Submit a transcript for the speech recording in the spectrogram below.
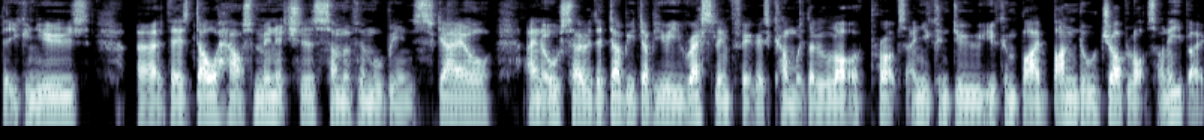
that you can use. Uh, there's Dollhouse miniatures, some of them will be in scale, and also the WWE wrestling figures come with a lot of props, and you can do you can buy bundle job lots on eBay.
